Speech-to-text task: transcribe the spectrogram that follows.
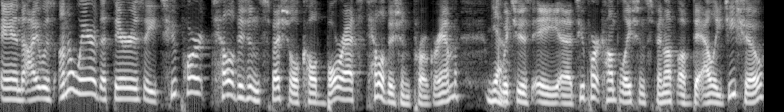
and I was unaware that there is a two-part television special called Borat's television program, Yeah. which is a, uh two-part compilation spin-off of the Ali G Show.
